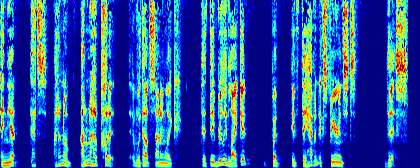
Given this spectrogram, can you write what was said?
And yet that's, I don't know, I don't know how to put it without sounding like that they really like it, but if they haven't experienced this,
